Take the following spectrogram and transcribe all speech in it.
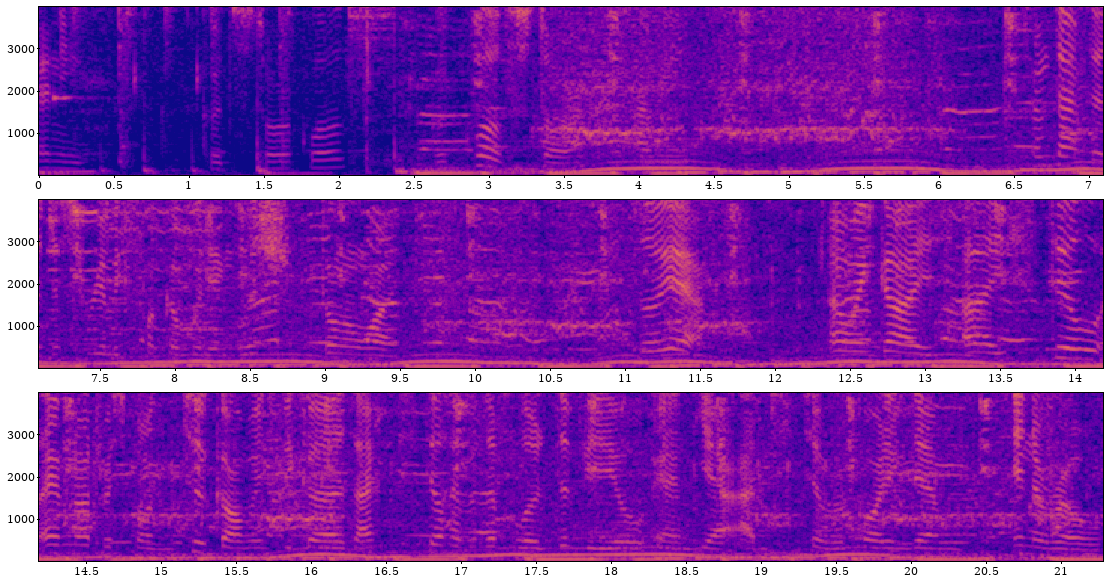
any good store clothes? Good clothes store. I mean. Sometimes I just really fuck up with English. Don't know why. So yeah. Oh and guys, I still am not responding to comments because I still haven't uploaded the video and yeah, I'm still recording them in a row.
